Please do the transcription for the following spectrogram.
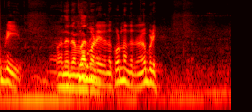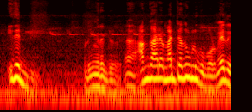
எப்படி தூக்கு மடையில கொண்டு வந்துட்டேன் எப்படி? இது என்ன? அப்படியும் இருக்குது. அஹ் அங்கால மற்றது உள்ளுக்கு போடும் எது?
